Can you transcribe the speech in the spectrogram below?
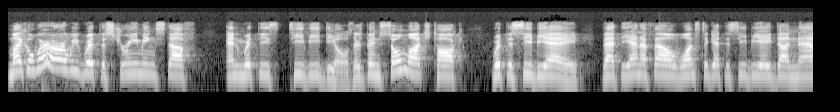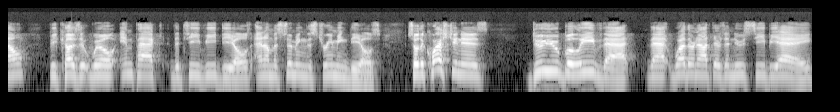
Michael, where are we with the streaming stuff and with these TV deals? There's been so much talk with the CBA that the NFL wants to get the CBA done now because it will impact the TV deals and I'm assuming the streaming deals. So the question is, do you believe that that whether or not there's a new CBA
